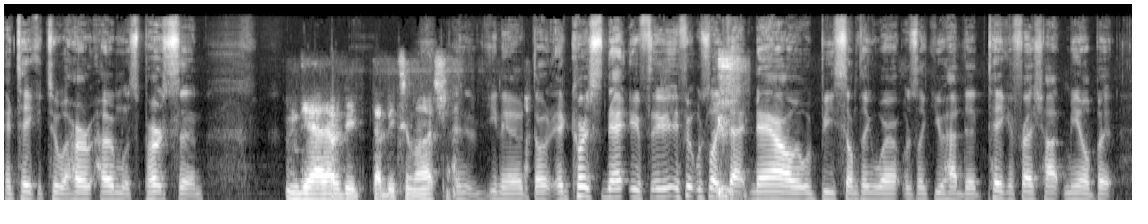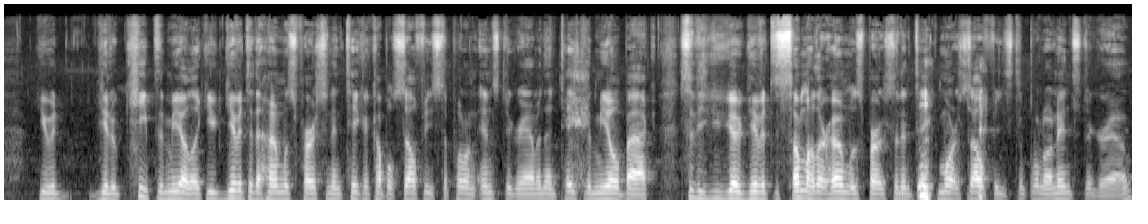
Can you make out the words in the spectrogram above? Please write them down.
and take it to a homeless person? Yeah, that would be that'd be too much. And you know, don't. Of course, if if it was like that now, it would be something where it was like you had to take a fresh hot meal, but you would you know keep the meal. Like you'd give it to the homeless person and take a couple selfies to put on Instagram, and then take the meal back so that you could go give it to some other homeless person and take more selfies to put on Instagram.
